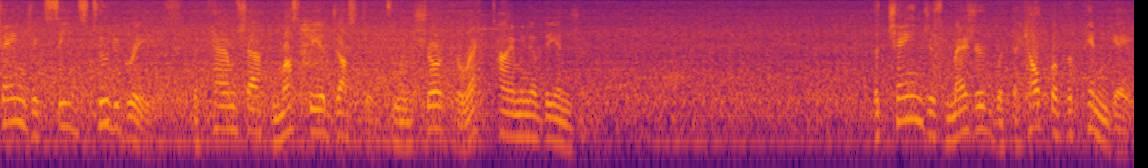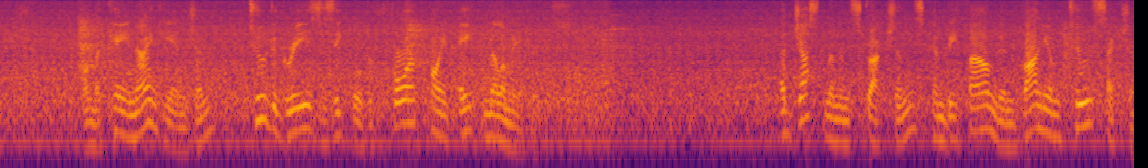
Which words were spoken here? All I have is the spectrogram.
change exceeds 2 degrees, the camshaft must be adjusted to ensure correct timing of the engine. The change is measured with the help of the pin gauge. On the K90 engine, 2 degrees is equal to 4.8 millimeters. Adjustment instructions can be found in Volume 2, Section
